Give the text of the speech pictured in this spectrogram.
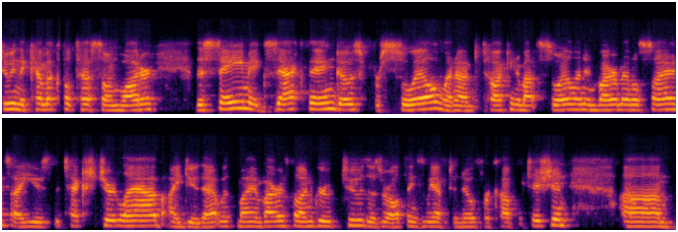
doing the chemical tests on water. The same exact thing goes for soil. When I'm talking about soil and environmental science, I use the texture lab. I do that with my Envirothon group too. Those are all things we have to know for competition. Um,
